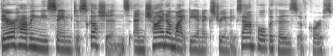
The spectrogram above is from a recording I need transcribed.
they're having these same discussions. And China might be an extreme example because, of course,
